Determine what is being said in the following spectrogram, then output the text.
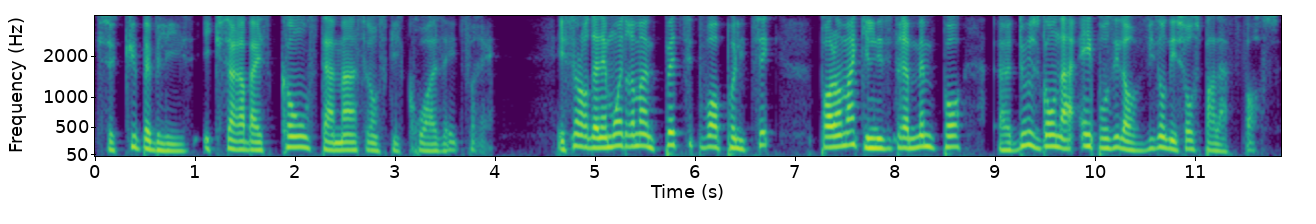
qui se culpabilise et qui se rabaisse constamment selon ce qu'ils croient être vrai. Et si on leur donnait moindrement un petit pouvoir politique, probablement qu'ils n'hésiteraient même pas euh, deux secondes à imposer leur vision des choses par la force.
